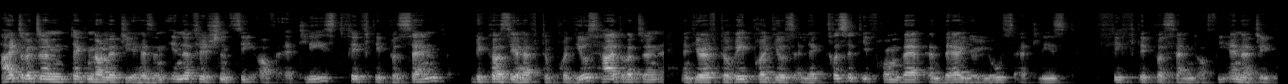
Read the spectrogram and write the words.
hydrogen technology has an inefficiency of at least 50% because you have to produce hydrogen and you have to reproduce electricity from that and there you lose at least 50% of the energy.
